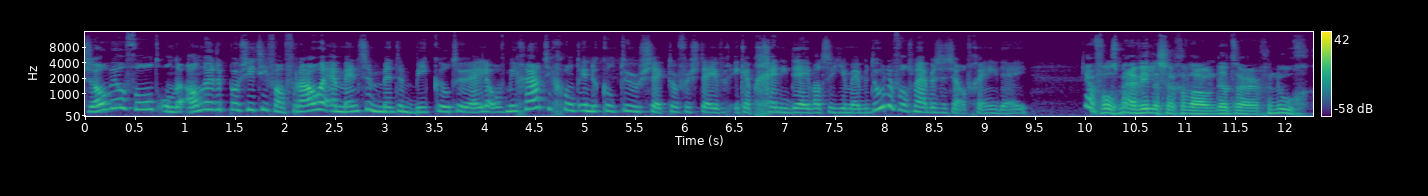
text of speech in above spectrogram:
Zo wil Volt onder andere de positie van vrouwen en mensen met een biculturele of migratiegrond in de cultuursector verstevigen. Ik heb geen idee wat ze hiermee bedoelen. Volgens mij hebben ze zelf geen idee. ja, volgens mij willen ze gewoon dat er genoeg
